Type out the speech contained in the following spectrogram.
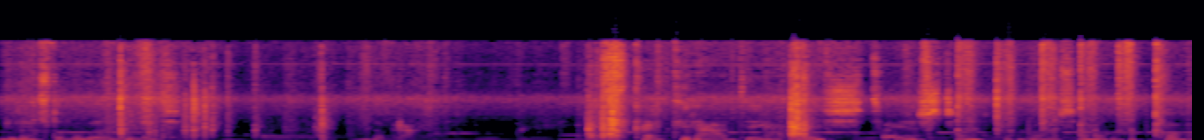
Widać to w ogóle? Widać. Dobra. Karty rady jakieś. Co jeszcze? Tak bonusowo, dodatkowo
